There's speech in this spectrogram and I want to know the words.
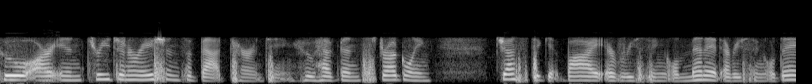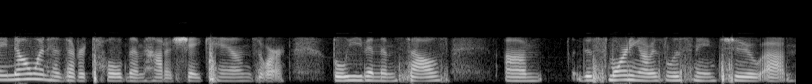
who are in three generations of bad parenting, who have been struggling just to get by every single minute, every single day. No one has ever told them how to shake hands or believe in themselves. Um, this morning I was listening to um,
